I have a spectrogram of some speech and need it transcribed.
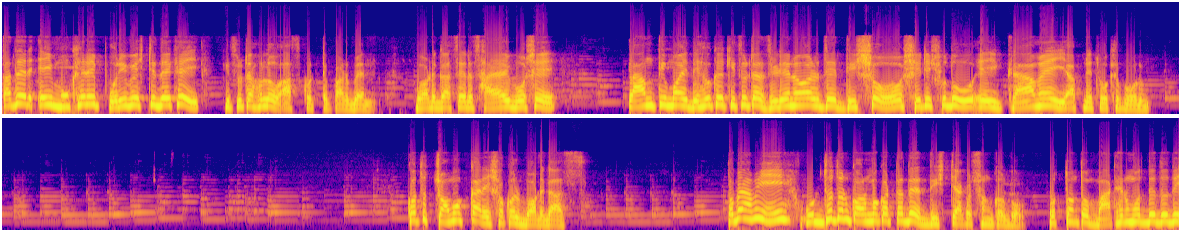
তাদের এই মুখের এই পরিবেশটি দেখেই কিছুটা হলেও আজ করতে পারবেন। বট গাছের ছায়ায় বসে ক্লান্তিময় দেহকে কিছুটা জিড়ে নেওয়ার যে দৃশ্য, সেটি শুধু এই গ্রামেই আপনি চোখে পড়বে। কত চমৎকার এই সকল বটগাছ। তবে আমি ঊর্ধ্বতন কর্মকর্তাদের দৃষ্টি আকর্ষণ করব। প্রত্যন্ত মাঠের মধ্যে যদি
